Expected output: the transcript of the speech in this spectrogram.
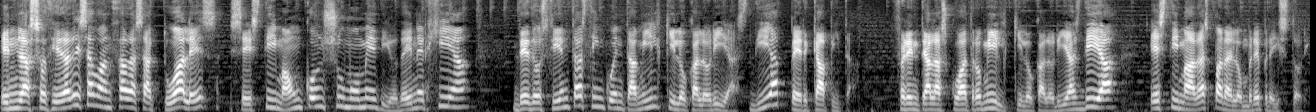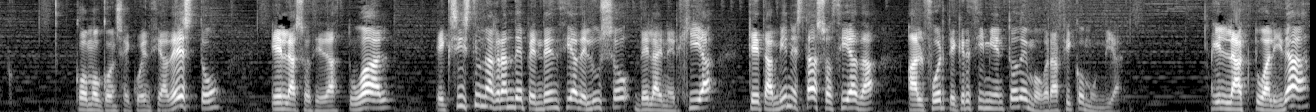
En las sociedades avanzadas actuales se estima un consumo medio de energía de 250.000 kilocalorías día per cápita, frente a las 4.000 kilocalorías día estimadas para el hombre prehistórico. Como consecuencia de esto, en la sociedad actual existe una gran dependencia del uso de la energía que también está asociada al fuerte crecimiento demográfico mundial. En la actualidad,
